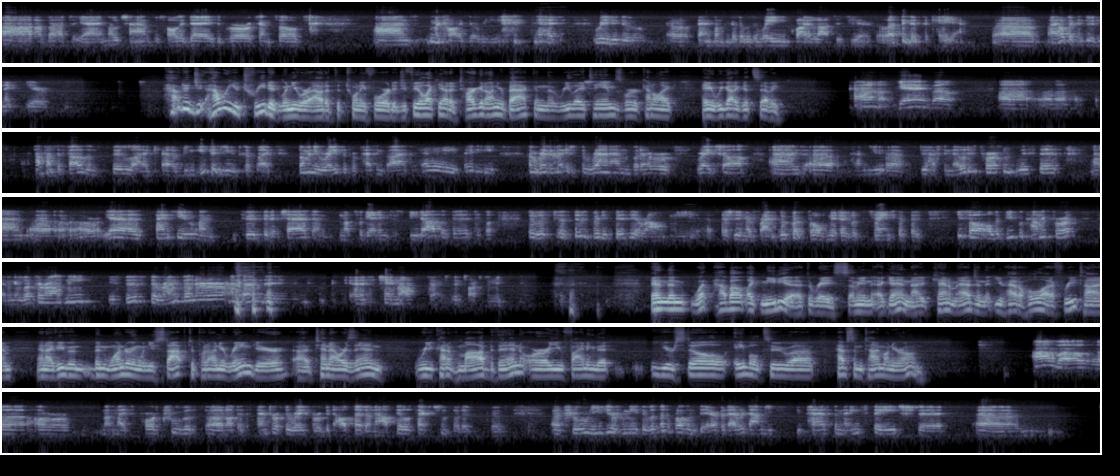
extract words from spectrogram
Uh, but yeah, no chance with holidays, it works, and so. And my colleagues are really, really do uh, spend something because I was away quite a lot this year. So I think that's okay. Yeah. Uh, I hope I can do it next year. How did you? How were you treated when you were out at the 24? Did you feel like you had a target on your back, and the relay teams were kind of like, "Hey, we got to get Sevi." Uh, yeah, well, uh, uh, sometimes I felt them still like uh, being interviewed because like so many races were passing by. Hey, Sevi, congratulations to RAAM, whatever great job, and, uh, and you uh, do have to know this person with this, and uh, or yeah, thank you, and a bit of chat, and not forgetting to speed up a bit. And so, it was still pretty busy around me, especially my friend Lucas told me that it was strange because he saw all the people coming for us, having a look around me. Is this the winner? And then they came out and talked to me. And then what? How about like media at the race? I mean, again, I can't imagine that you had a whole lot of free time. And I've even been wondering when you stopped to put on your rain gear, uh, ten hours in, were you kind of mobbed then, or are you finding that you're still able to uh, have some time on your own? Ah, uh, well, our my support crew was uh, not at the center of the race, or a bit outside on the uphill section, so that uh, crew easier for me. There was not a problem there, but every time you, you pass the main stage, the um,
